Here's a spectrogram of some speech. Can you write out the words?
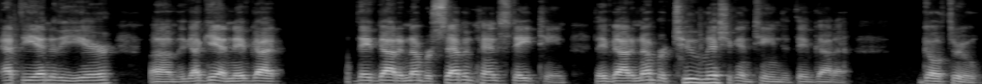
at the end of the year. Um, again, they've got they've got a number seven Penn State team. They've got a number two Michigan team that they've got to go through.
